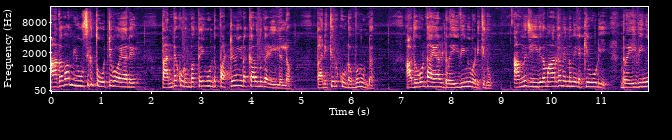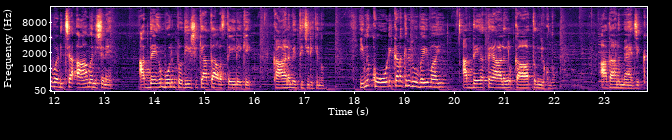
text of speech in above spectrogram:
അഥവാ മ്യൂസിക് തോറ്റുപോയാൽ തന്റെ കുടുംബത്തെയും കൊണ്ട് പട്ടിണി കിടക്കാനൊന്നും കഴിയില്ലല്ലോ. തനിക്കൊരു കുടുംബമുണ്ട്. അതുകൊണ്ട് അയാൾ ഡ്രൈവിംഗ് പഠിക്കുന്നു. അന്ന് ജീവിതമാർഗം എന്ന നിലയ്ക്ക് കൂടി ഡ്രൈവിംഗ് പഠിച്ച ആ മനുഷ്യനെ അദ്ദേഹം പോലും പ്രതീക്ഷിക്കാത്ത അവസ്ഥയിലേക്ക് കാലം എത്തിച്ചിരിക്കുന്നു. ഇന്ന് കോടിക്കണക്കിന് രൂപയുമായി അദ്ദേഹത്തെ ആളുകൾ കാത്തു നിൽക്കുന്നു. അതാണ് മാജിക്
